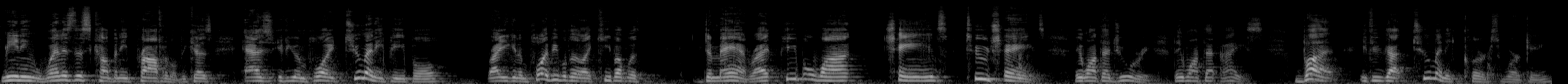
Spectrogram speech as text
Meaning, when is this company profitable? Because as if you employ too many people, right, you can employ people to like keep up with demand, right? People want chains, 2 chains. They want that jewelry. They want that ice. But if you've got too many clerks working,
